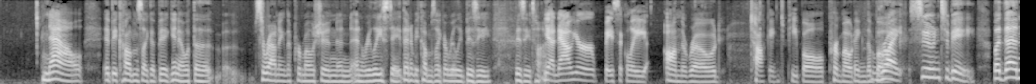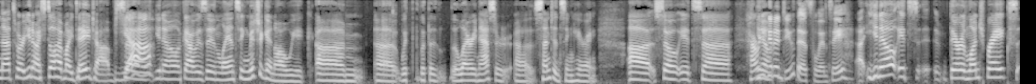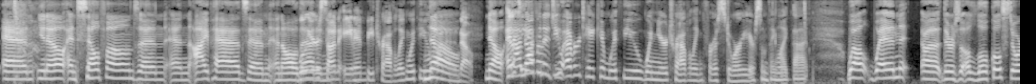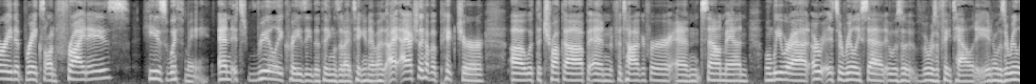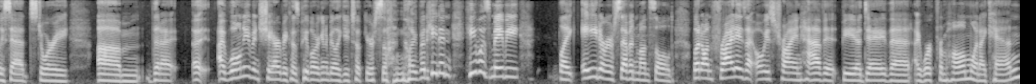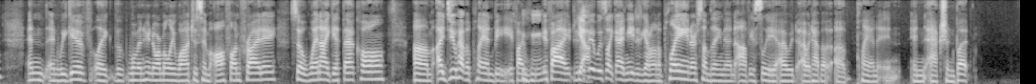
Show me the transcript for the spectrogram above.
now it becomes like a big, you know, with the uh, surrounding the promotion and, and release date, then it becomes like a really busy, busy time. Yeah, now you're basically on the road talking to people, promoting the book. Right, soon to be. But then that's where, you know, I still have my day job. So, Yeah. you know, like I was in Lansing, Michigan all week um, uh, with, with the, the Larry Nassar uh, sentencing hearing. Uh, so it's. Uh, How are you, know, going to do this, Linsey? uh, you know, it's there are lunch breaks and you know, and cell phones and and iPads and and all Will that. your and- son Aiden be traveling with you? No. no, No. And I'm not gonna Do you ever take him with you when you're traveling for a story or something like that? Well, when uh, there's a local story that breaks on Fridays, he's with me, and it's really crazy the things that I've taken him. I, I actually have a picture uh, with the truck up and photographer and sound man when we were at. Or it's a really sad. It was a there was a fatality, and it was a really sad story um, that I. I won't even share because people are going to be like, "You took your son," like, but he didn't. He was maybe like eight or seven months old. But on Fridays, I always try and have it be a day that I work from home when I can, and and we give like the woman who normally watches him off on Friday. So when I get that call. Um, I do have a plan B. If I if I Yeah. if it was like I needed to get on a plane or something, then obviously I would I would have a, a plan in in action. But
